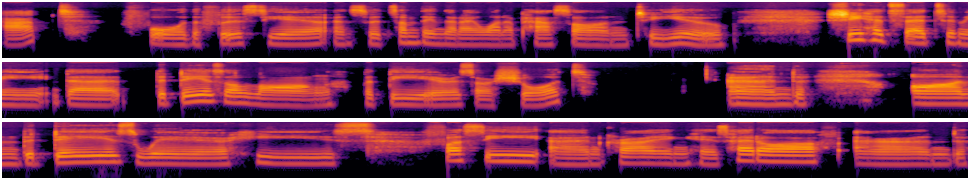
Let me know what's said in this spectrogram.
apt for the first year. And so it's something that I want to pass on to you. She had said to me that the days are long, but the years are short. And on the days where he's fussy and crying his head off and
